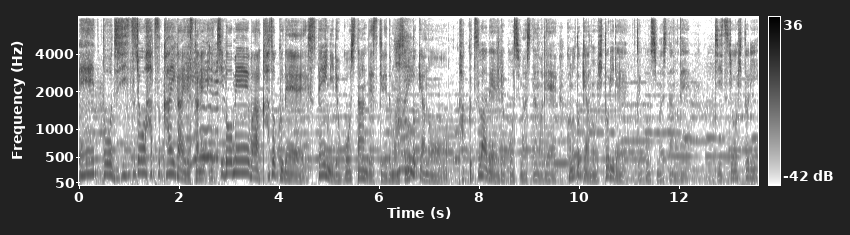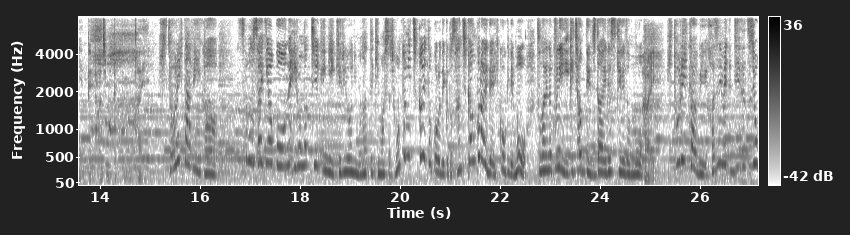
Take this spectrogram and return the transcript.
えーと事実上初海外ですかね、一度目は家族でスペインに旅行したんですけれども、はい、その時あのパックツアーで旅行しましたのでこの時あの一人で旅行しましたので事実上一人で初めてとはい。一人旅がそれこそ最近はこうねいろんな地域に行けるようにもなってきましたし本当に近いところで行くと3時間くらいで飛行機でもう隣の国に行けちゃうっていう時代ですけれども、はい、一人旅初めて事実上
